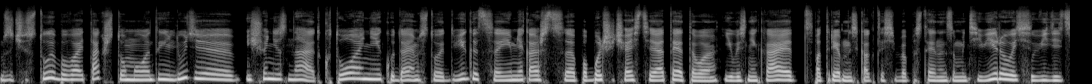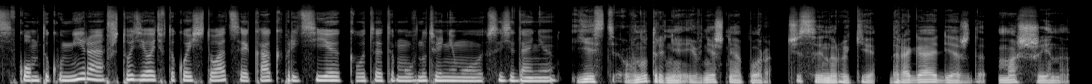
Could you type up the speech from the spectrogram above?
зачастую бывает так, что молодые люди еще не знают, кто они, куда им стоит двигаться, и мне кажется, по большей части от этого и возникает потребность как-то себя постоянно замотивировать, увидеть в ком-то кумира. Что делать в такой ситуации? Как прийти к вот этому внутреннему созиданию? Есть внутренняя и внешняя опора. Часы на руке, дорогая одежда, машина,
